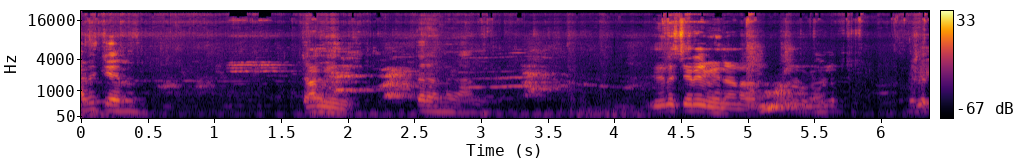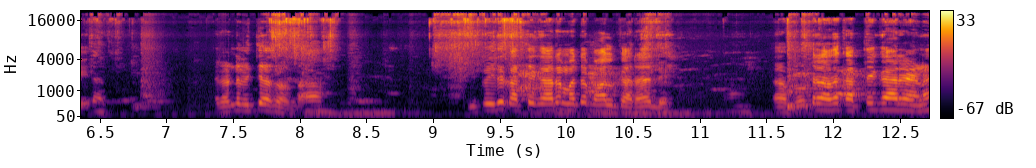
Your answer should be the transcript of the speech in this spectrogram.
അത് ചെറുത്. ആ മീൻ. ചെറിയ മീനാണ് രണ്ട് വ്യത്യാസമുണ്ടോ? ഇപ്പൊ ഇത് കത്തിക്കാരൻ മറ്റേ പാൽക്കാര അല്ലേ? ആ, കൂട്ടർ അത് കത്തിക്കാരയാണ്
